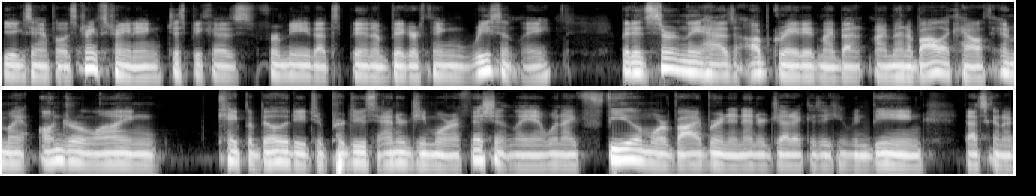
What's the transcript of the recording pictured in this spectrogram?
the example of strength training just because for me that's been a bigger thing recently, but it certainly has upgraded my my metabolic health and my underlying capability to produce energy more efficiently. And when I feel more vibrant and energetic as a human being, that's going to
